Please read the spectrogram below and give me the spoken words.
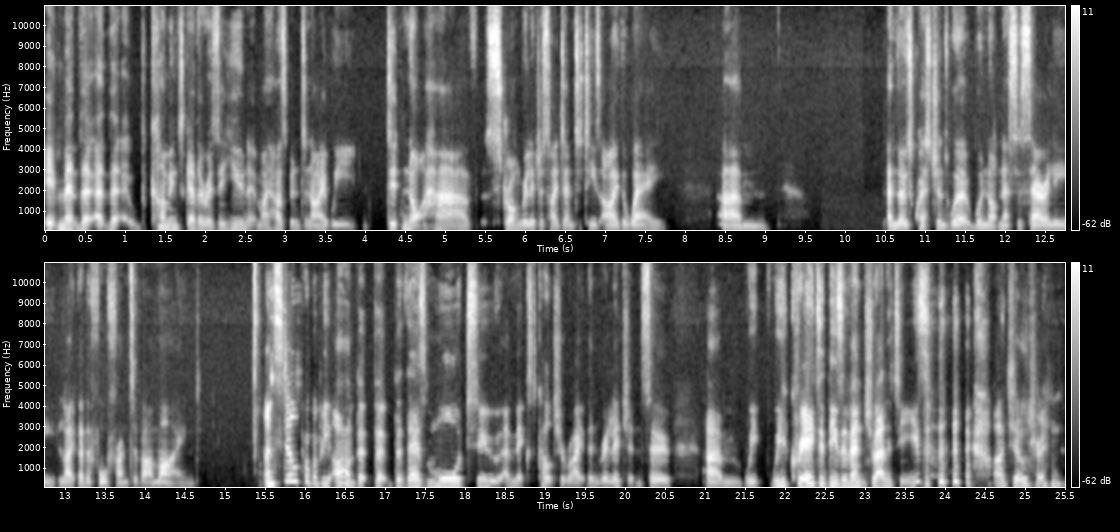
it meant that, that coming together as a unit, my husband and I, we did not have strong religious identities either way. Um, and those questions were, were not necessarily like at the forefront of our mind and still probably aren't but but but there's more to a mixed culture right than religion so um, we we created these eventualities our children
